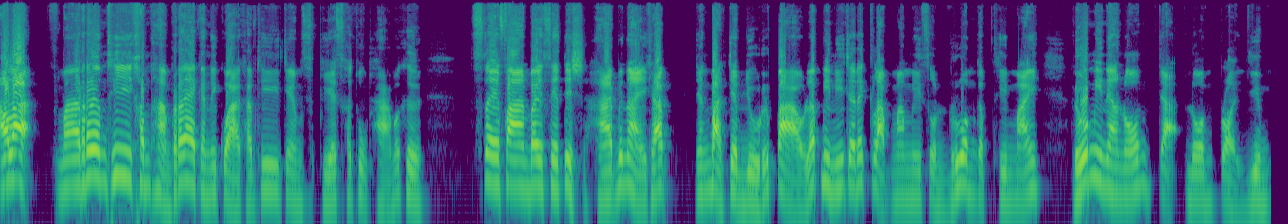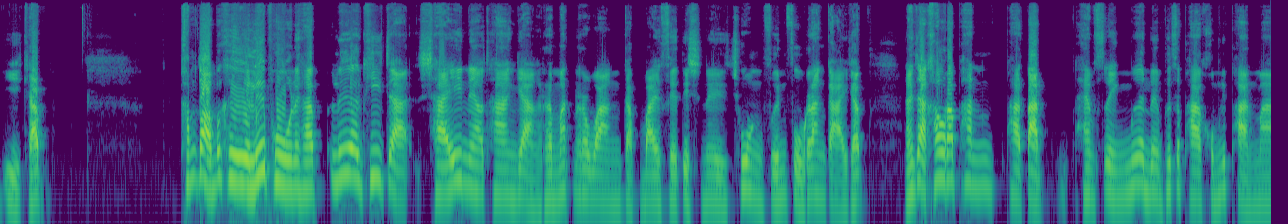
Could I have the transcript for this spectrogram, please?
อาล่ะ มาเริ่มที่คำถามแรกกันดีกว่าครับที่เจมส์เพียสเขาถูกถามก็คือสเตฟานไบเซติชหายไปไหนครับ ยังบาดเจ็บอยู่หรือเปล่า และปีนี้จะได้กลับมามีส่วนร่วมกับทีมไหม หรือว่ามีแนวโน้มจะโดนปล่อยยืมอีกครับคำตอบก็คือลิเวอร์พูลนะครับเลือกที่จะใช้แนวทางอย่างระมัดระวังกับไบเซติชในช่วงฟื้นฟูร่างกายครับ หลังจากเข้ารับพันผ่าตัดแฮมสตริงเมื่อเดือนพฤษภาคมที่ผ่านมา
